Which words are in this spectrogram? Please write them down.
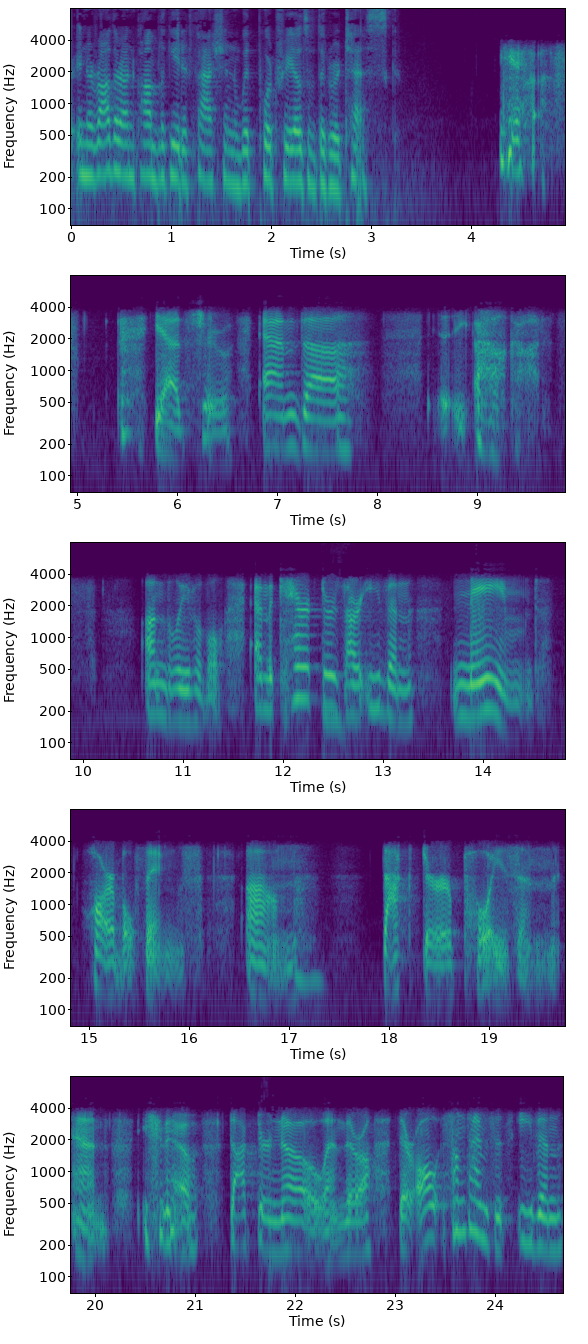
in a rather uncomplicated fashion with portrayals of the grotesque. Yes. Yeah it's true. And uh, oh god it's unbelievable. And the characters are even named horrible things. Um, Doctor Poison and you know Doctor No, and they're all they're all. Sometimes it's even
